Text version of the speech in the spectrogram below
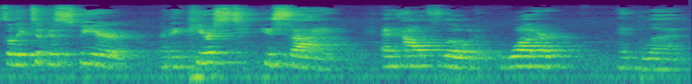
So they took a spear and they pierced his side and outflowed water and blood.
